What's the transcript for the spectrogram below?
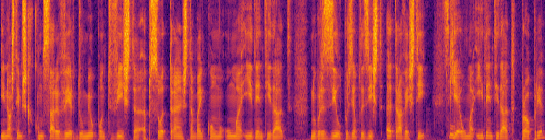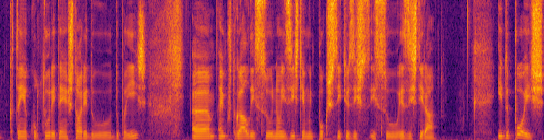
e nós temos que começar a ver, do meu ponto de vista, a pessoa trans também como uma identidade. No Brasil, por exemplo, existe a travesti, Sim. que é uma identidade própria, que tem a cultura e tem a história do, do país. Ahm, em Portugal isso não existe, em muito poucos sítios isso, isso existirá. E depois,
